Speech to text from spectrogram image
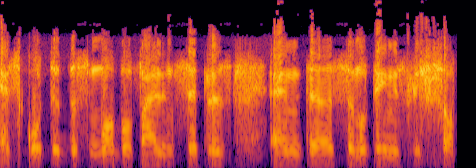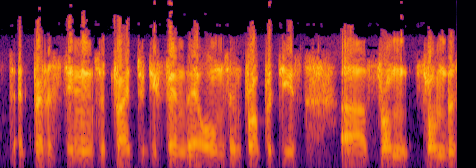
escorted this mob of violent settlers and uh, simultaneously shot at Palestinians who tried to defend their homes and properties uh, from from the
